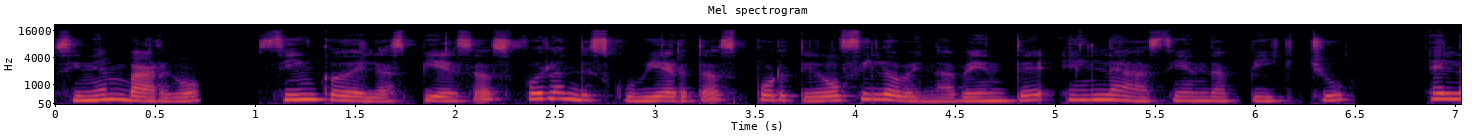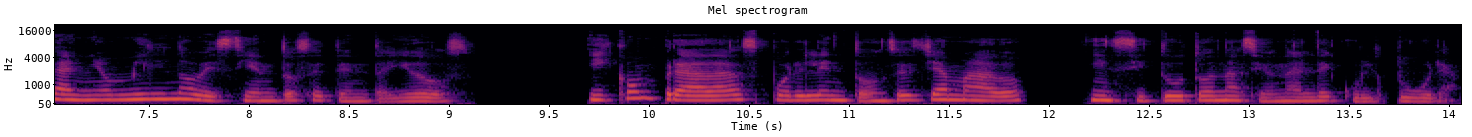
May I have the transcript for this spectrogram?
Sin embargo, cinco de las piezas fueron descubiertas por Teófilo Benavente en la hacienda Picchu el año 1972 y compradas por el entonces llamado Instituto Nacional de Cultura.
